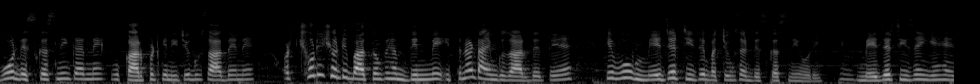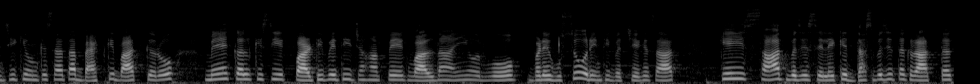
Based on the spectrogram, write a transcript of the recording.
वो डिस्कस नहीं करने वो कारपेट के नीचे घुसा देने। और छोटी छोटी बातों पे हम दिन में इतना टाइम गुजार देते हैं कि वो मेजर चीज़ें बच्चों के साथ डिस्कस नहीं हो रही। मेजर हम्म। चीज़ें ये हैं जी कि उनके साथ आप बैठ के बात करो। मैं कल किसी एक पार्टी पे थी जहाँ पे एक वालदा आई और वो बड़े गुस्से हो रही थी बच्चे के साथ कि सात बजे से लेके दस बजे तक रात तक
